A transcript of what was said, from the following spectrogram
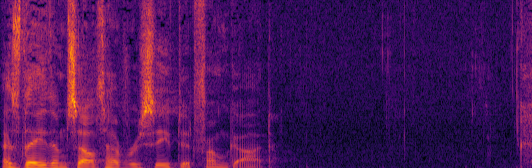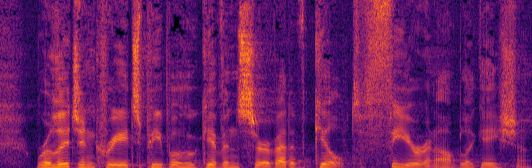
as they themselves have received it from God. Religion creates people who give and serve out of guilt, fear, and obligation.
